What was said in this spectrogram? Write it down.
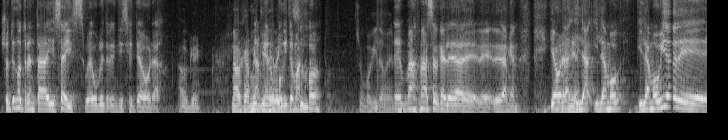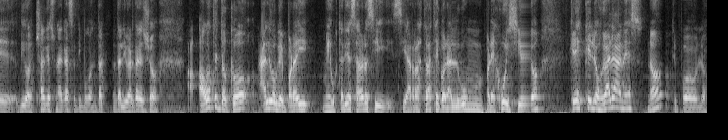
yo tengo 36, voy a cumplir 37 ahora. Ok. No, Jazmín tiene un poquito más 25. joven. Un poquito menos. Eh, más, más cerca de la edad de, de- de Damián. Y ahora, Damián. y, la, y, la, mo- y la movida de. Digo, ya que es una casa tipo con tanta libertad que yo. A, a vos te tocó algo que por ahí me gustaría saber si, si arrastraste con algún prejuicio, que es que los galanes, ¿no? Tipo, los,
